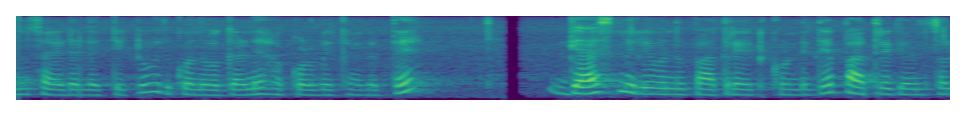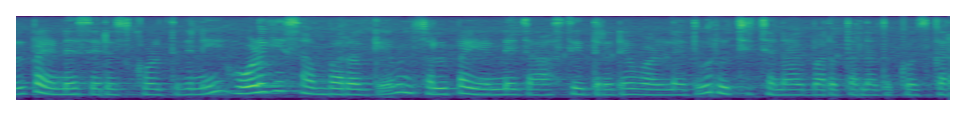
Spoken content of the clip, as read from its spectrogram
ಒಂದು ಸೈಡಲ್ಲಿ ಎತ್ತಿಟ್ಟು ಇದಕ್ಕೊಂದು ಒಗ್ಗರಣೆ ಹಾಕ್ಕೊಳ್ಬೇಕಾಗತ್ತೆ ಗ್ಯಾಸ್ ಮೇಲೆ ಒಂದು ಪಾತ್ರೆ ಇಟ್ಕೊಂಡಿದ್ದೆ. ಪಾತ್ರೆಗೆ ಒಂದು ಸ್ವಲ್ಪ ಎಣ್ಣೆ ಸೇರಿಸ್ಕೊಳ್ತಿದ್ದೀನಿ. ಹೋಳಿಗೆ ಸಾಂಬಾರಿಗೆ ಒಂದು ಸ್ವಲ್ಪ ಎಣ್ಣೆ ಜಾಸ್ತಿ ಇದ್ರೇ ಒಳ್ಳೆಯದು ರುಚಿ ಚೆನ್ನಾಗಿ ಬರುತ್ತೆ ಅನ್ನೋದಕ್ಕೋಸ್ಕರ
